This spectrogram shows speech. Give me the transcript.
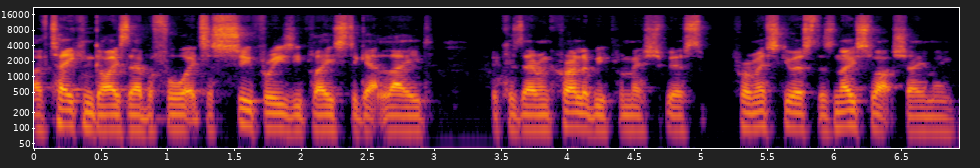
I've taken guys there before. It's a super easy place to get laid because they're incredibly promiscuous. Promiscuous. There's no slut shaming.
